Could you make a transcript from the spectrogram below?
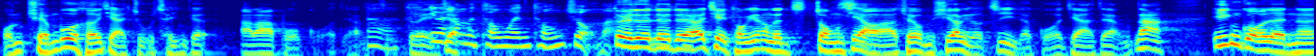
我们全部合起来组成一个。阿拉伯国这样子，对，因为他们同文同种嘛。对对对对，而且同样的宗教啊，所以我们希望有自己的国家这样。那英国人呢，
